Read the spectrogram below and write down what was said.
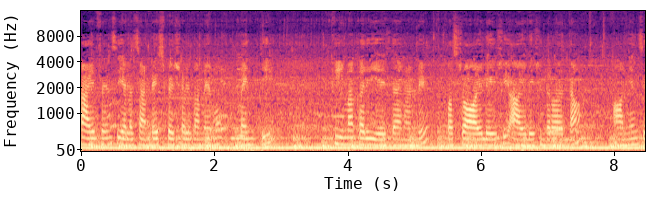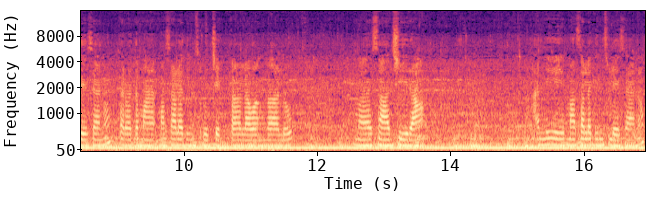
హాయ్ ఫ్రెండ్స్ ఇలా సండే స్పెషల్గా మేము మెంతి కీమా కర్రీ చేశానండి. ఫస్ట్ ఆయిల్ వేసి ఆయిల్ వేసిన తర్వాత ఆనియన్స్ వేసాను. తర్వాత మ- మసాలా దినుసులు చెక్క లవంగాలు సాజీరా అన్ని మసాలా దినుసులు వేసాను.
